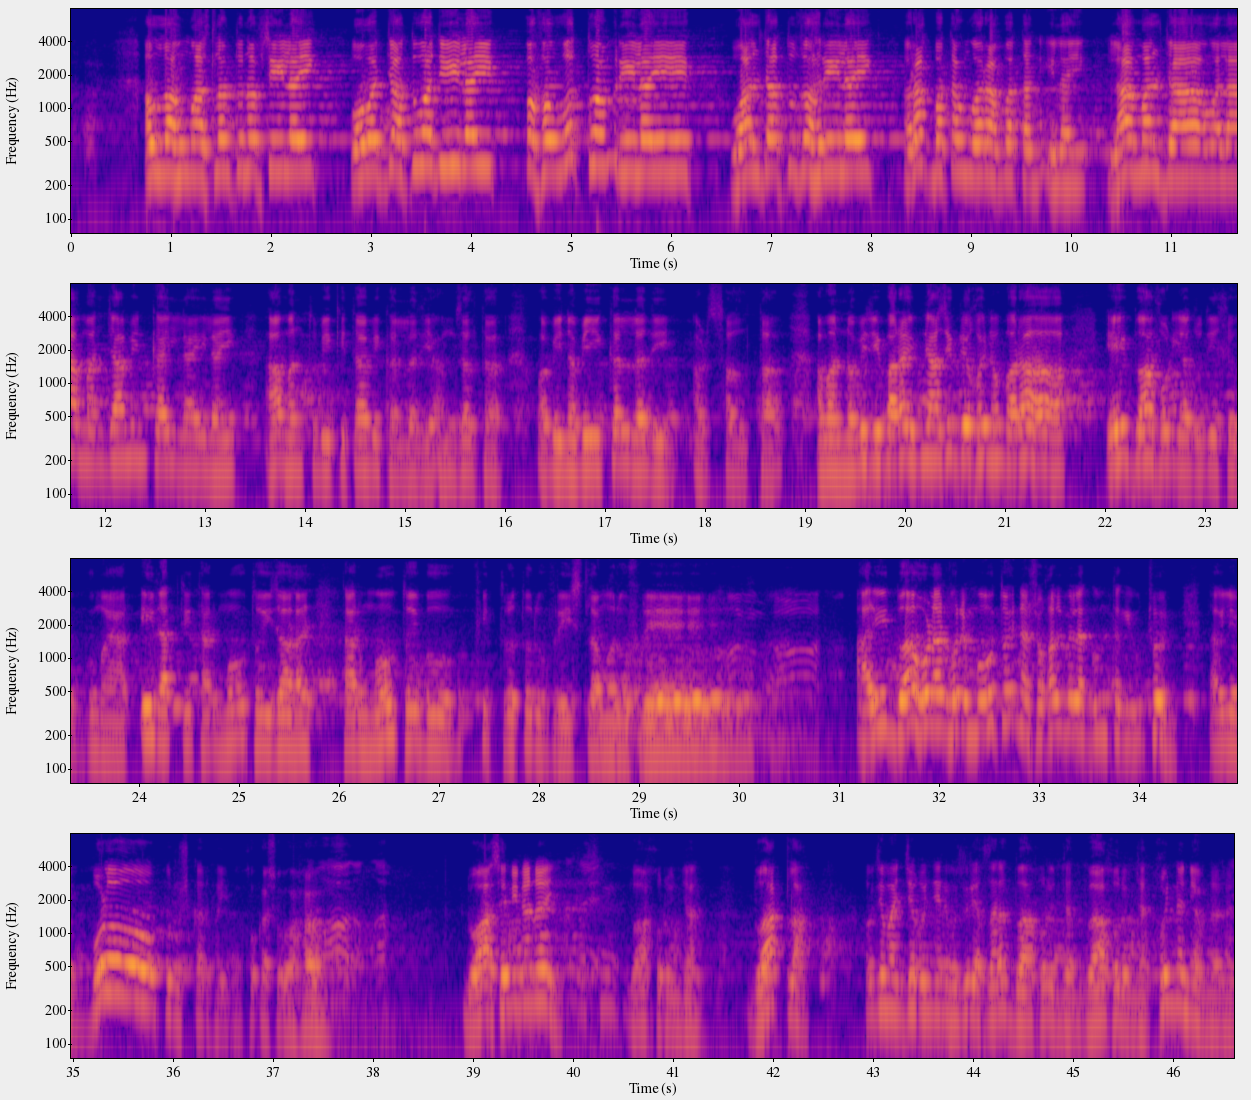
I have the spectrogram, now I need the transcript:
আল্লাহ আসলাম আসলামতু নাফসি ইলাইক ওয়াজ্জাতু ওয়াজহি ইলাইক, ওয়া ফাওয়াদতু আমরি ইলাইক ওয়ালজাতু জহরি ইলাইক রাগবাতান ওয়া রাহবাতান ইলাইক লা মালজা ওয়া লা মানজা মিনকা ইল্লা ইলাইক আমানতু বিকিতাবিকা আল্লাযী আনজালতা ওয়া বিনাবিয়িকা আল্লাযী আরসালতা। আমার নবীজি বারা ইবনে আজিব রে কইন, বারা, এই দোয়া ফড়িয়া যদি কেউ ঘুমায় আর এই রাত্রি তার মৌত হয়ে যায়, তার মৌত হইব ফিত্রতর উপরে, ইসলামের উপরে। আর এই দোয়া ফোড়ার পরে মৌত হয় না সকালবেলা ঘুম থেকে উঠোন তাহলে বড় পুরস্কার পাইবা। খোকা সোহা দোয়া আসেনি না নাই? দোয়া করুন যান। দোয়াতলা। ওই যে মানছে কইন জানি হুজুর এক দোয়া করুন যান দোয়া করুন যান। কইন না নি আপনারা?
